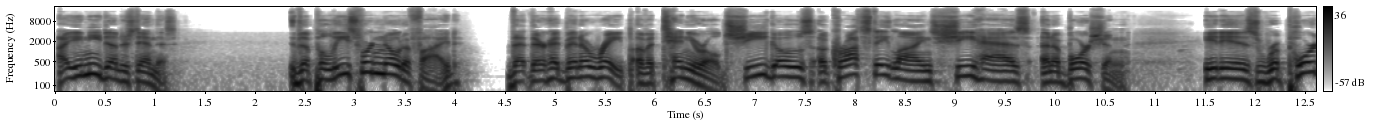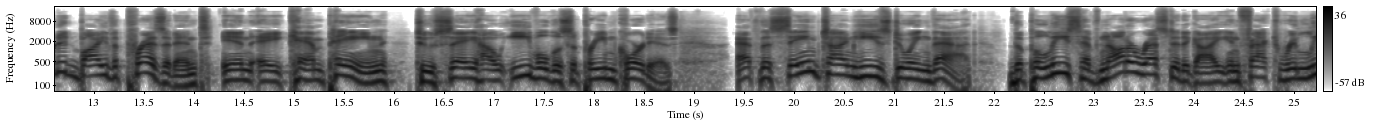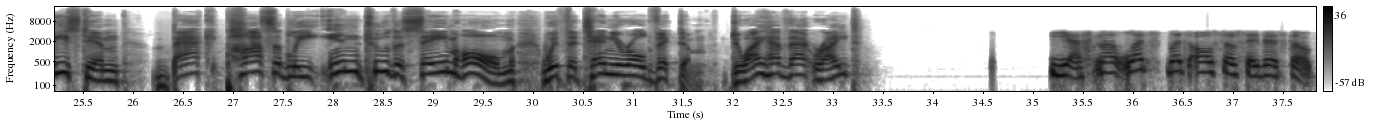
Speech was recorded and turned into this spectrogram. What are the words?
I need to understand this. The police were notified that there had been a rape of a 10 year old. She goes across state lines. She has an abortion. It is reported by the president in a campaign to say how evil the Supreme Court is. At the same time he's doing that, the police have not arrested a guy, in fact, released him back possibly into the same home with the 10 year old victim. Do I have that right? Yes. Now let's let's also say this though.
